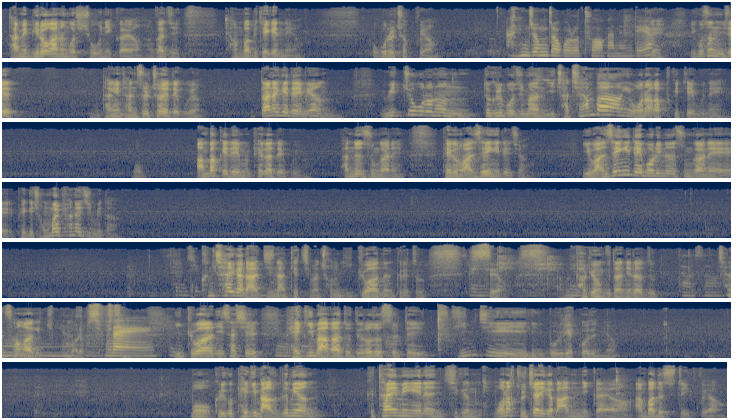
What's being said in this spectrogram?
다음에 밀어가는 것이 좋으니까요. 한 가지 방법이 되겠네요. 호구를 쳤고요. 안정적으로 두어가는데요. 네. 이곳은 이제 당연히 단수를 쳐야 되고요. 따내게 되면 위쪽으로는 득을 보지만 이 자체 한 방이 워낙 아프기 때문에 뭐 안 받게 되면 패가 되고요. 받는 순간에 백은 완생이 되죠. 이 완생이 돼버리는 순간에 백이 정말 편해집니다. 삼십 큰 초. 차이가 나진 않겠지만 저는 이 교환은 그래도 글쎄요. 아무리 네. 박영 구단이라도 찬성하기 음, 조금 여섯, 어렵습니다. 네. 이 교환이 사실 여섯, 백이 막아도 늘어졌을 때 득인지 모르겠거든요. 뭐 그리고 백이 막으면 그 타이밍에는 지금 워낙 둘자리가 많으니까요. 안 받을 수도 있고요.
